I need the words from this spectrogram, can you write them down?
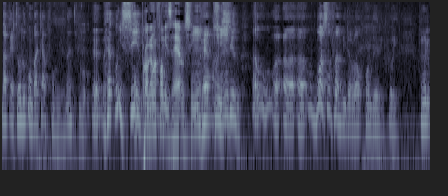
na questão do combate à fome. Né? É, reconhecido. O programa Fome Zero, sim. Reconhecido. Sim. O, a, a, o Bolsa Família, logo quando ele foi como ele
